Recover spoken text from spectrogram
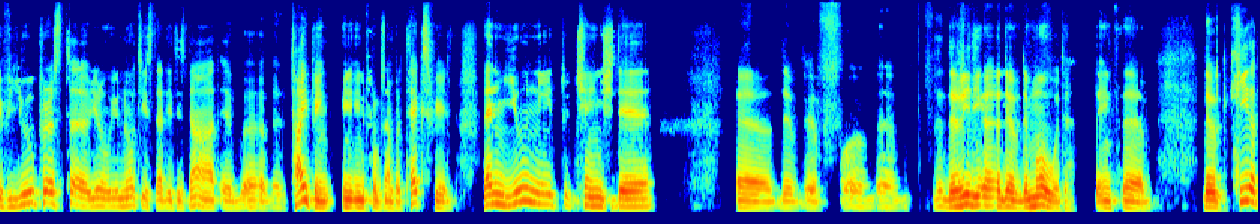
if you first, uh, you know, you notice that it is not uh, uh, typing in, in, for example, text field, then you need to change the uh, the the, uh, the the reading uh, the the mode. The the key that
